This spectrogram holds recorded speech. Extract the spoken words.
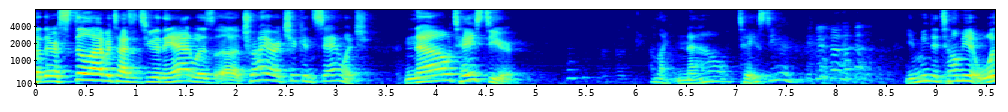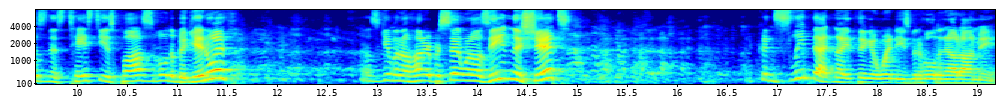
But they're still advertising to you, and the ad was, uh, "Try our chicken sandwich, now tastier." I'm like, "Now tastier." You mean to tell me it wasn't as tasty as possible to begin with? I was giving 100% when I was eating the shit. I couldn't sleep that night thinking Wendy's been holding out on me.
